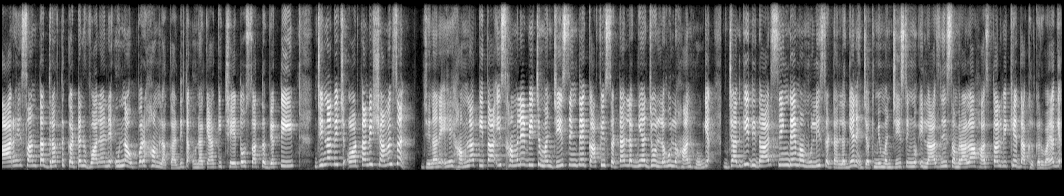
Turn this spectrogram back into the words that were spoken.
ਆ ਰਹੇ ਸਨ ਤਾਂ ਦਰਖਤ ਕੱਟਣ ਵਾਲਿਆਂ ਨੇ ਉਹਨਾਂ ਉੱਪਰ ਹਮਲਾ ਕਰ ਦਿੱਤਾ। ਉਹਨਾਂ ਕਿਹਾ ਕਿ 6 ਤੋਂ 7 ਵਿਅਕਤੀ ਜਿਨ੍ਹਾਂ ਵਿੱਚ ਔਰਤਾਂ ਵੀ ਸ਼ਾਮਲ ਸਨ। ਜਿਨ੍ਹਾਂ ਨੇ ਇਹ ਹਮਲਾ ਕੀਤਾ, ਇਸ ਹਮਲੇ ਵਿੱਚ ਮਨਜੀਤ ਸਿੰਘ ਦੇ ਕਾਫੀ ਸੱਟਾਂ ਲੱਗੀਆਂ ਜੋ ਲਹੂ ਲਹਾਨ ਹੋ ਗਿਆ। ਜਦਕਿ ਦੀਦਾਰ ਸਿੰਘ ਦੇ ਮਾਮੂਲੀ ਸੱਟਾਂ ਲੱਗੀਆਂ ਨੇ, ਜ਼ਖਮੀ ਮਨਜੀਤ ਸਿੰਘ ਨੂੰ ਇਲਾਜ ਲਈ ਸਮਰਾਲਾ ਹਸਪਤਾਲ ਵਿਖੇ ਦਾਖਲ ਕਰਵਾਇਆ ਗਿਆ।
